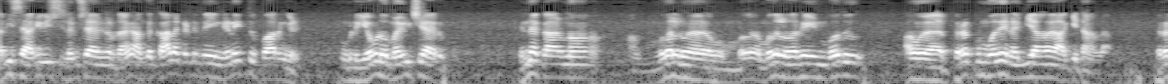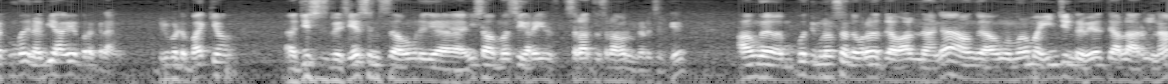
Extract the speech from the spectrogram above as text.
அதிச அறிவிச்சு நபிசாக அந்த காலகட்டத்தை நினைத்து பாருங்கள். உங்களுக்கு எவ்வளோ மகிழ்ச்சியாக இருக்கும். என்ன காரணம்? முதல் முதல் வருகையின் போது அவங்க பிறக்கும் போதே நபியாக ஆக்கிட்டாங்களா? பிறக்கும் போதே நபியாகவே பிறக்கிறாங்க. இப்படிப்பட்ட பாக்கியம் ஜீசஸ் கிரைஸ் ஏசு அவங்களுக்கு ஈசா மசி அரை சலாத்து சலாம் அவர்களுக்கு கிடச்சிருக்கு. அவங்க முப்பத்தி மூணு வருஷம் அந்த உலகத்தில் வாழ்ந்தாங்க. அவங்க அவங்க மூலமாக இன்ஜின்ற வேதத்தால் அருள்னா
